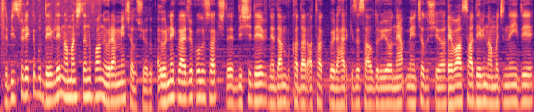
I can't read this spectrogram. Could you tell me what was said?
İşte biz sürekli bu devlerin amaçlarını falan öğrenmeye çalışıyorduk. Örnek verecek olursak işte dişi dev neden bu kadar atak böyle herkese saldırıyor, ne yapmaya çalışıyor, devasa devin amacı neydi,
